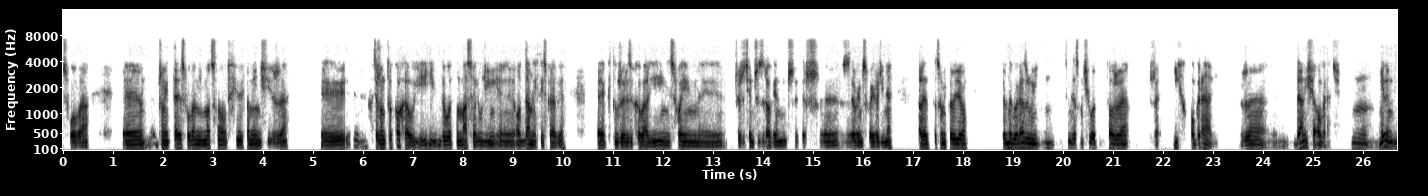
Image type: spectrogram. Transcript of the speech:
słowa. Y, przynajmniej te słowa mi mocno tkwiły w pamięci, że y, chociaż on to kochał i, i było to masę ludzi oddanych tej sprawie, którzy ryzykowali swoim przeżyciem czy zdrowiem, czy też zdrowiem swojej rodziny. Ale to, co mi powiedział pewnego razu co mnie zasmuciło, to, że, że ich ograli że dali się ograć. Nie wiem,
